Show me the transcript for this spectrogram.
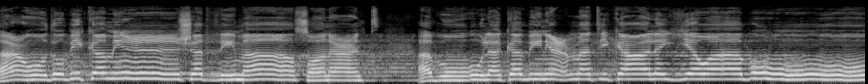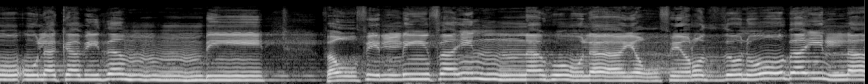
أعوذ بك من شر ما صنعت. أبوء لك بنعمتك علي وأبوء لك بذنبي. فاغفر لي فإنه لا يغفر الذنوب إلا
